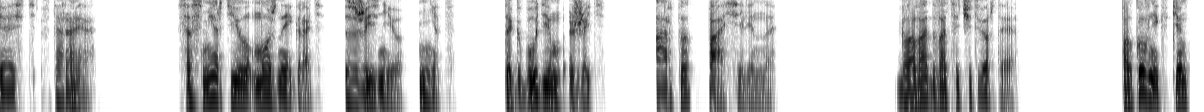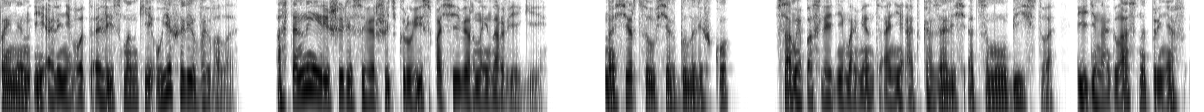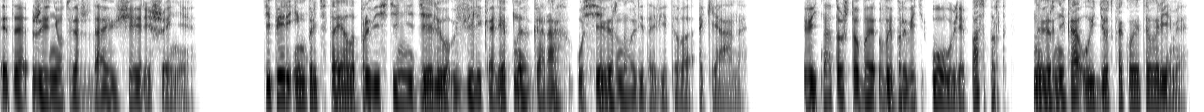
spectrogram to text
Часть вторая. Со смертью можно играть, с жизнью нет. Так будем жить. Арто Паселинна. Глава 24. Полковник Кемпайнен и оленевод Лисманки уехали в Ивола. Остальные решили совершить круиз по Северной Норвегии. На сердце у всех было легко. В самый последний момент они отказались от самоубийства – единогласно приняв это жизнеутверждающее решение. Теперь им предстояло провести неделю в великолепных горах у Северного Ледовитого океана. Ведь на то, чтобы выправить Ууле паспорт, наверняка уйдет какое-то время.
